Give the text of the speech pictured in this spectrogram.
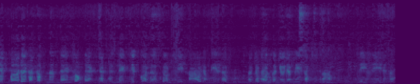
สิบเบอร์ด้วยกันครับนันแดงสองแดงจนถึงเลขสิบก็เริ่มต้นสีขาวอย่างนี้นะครับเราจะวนกันอยู่อย่างนี้ครับสามสี่สี่นะครับ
